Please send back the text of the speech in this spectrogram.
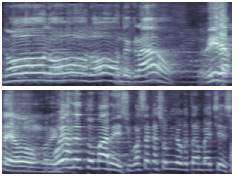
no, no, no, underground. Mira, este hombre. Voy a retomar eso y voy a sacar esos videos que están en VHS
